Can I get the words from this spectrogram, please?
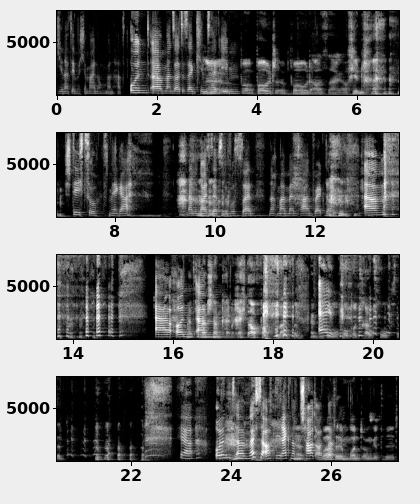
Je nachdem, welche Meinung man hat. Und ähm, man sollte sein Kind halt Eine eben, bo- bold, bold Aussage, auf jeden Fall. stehe ich zu, ist mir egal. Mein neues Selbstbewusstsein nach meinem mentalen Breakdown. ähm, äh, und Manche Menschen haben ähm, kein Recht auf Fortpflanzung, wenn sie homophob und transphob sind. ja, und äh, möchte auch direkt noch einen Ja, Shoutout Worte machen. im Mund umgedreht.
